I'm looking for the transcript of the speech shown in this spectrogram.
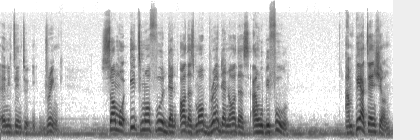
anything to drink. Some will eat more food than others, more bread than others, and will be full. And pay attention.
